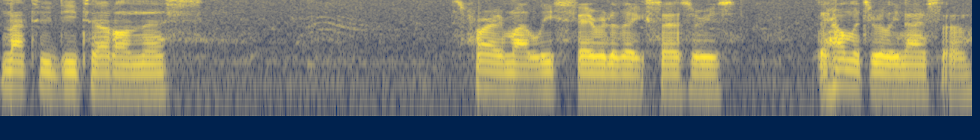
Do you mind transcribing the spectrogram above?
Not too detailed on this. It's probably my least favorite of the accessories. The helmet's really nice though.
